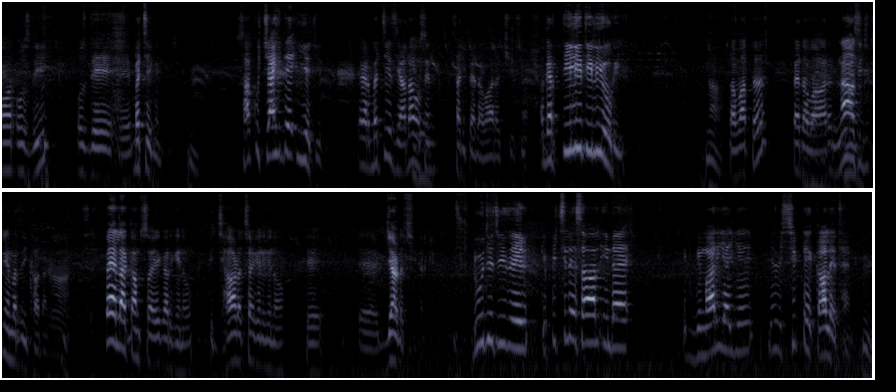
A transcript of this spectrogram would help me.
ਔਰ ਉਸ ਦੀ ਉਸ ਦੇ ਬੱਚੇ ਗਿਣ ਸਭ ਕੁਝ ਚਾਹੀਦਾ ਇਹ ਚੀਜ਼। ਅਗਰ ਬੱਚੇ ਜ਼ਿਆਦਾ ਹੋ ਸਨ ਸਾਡੀ ਪੈਦਾਵਾਰ ਅੱਛੀ ਹੋ ਅਗਰ ਤੀਲੀ ਤੀਲੀ ਹੋ ਗਈ ਨਾ। ਤਾਂ ਪੈਦਾਵਾਰ ਨਾ ਅਸੀਂ ਜਿਤਨੀ ਮਰਜ਼ੀ ਖਾ ਦਾਂ ਪਹਿਲਾ ਕੰਮ ਸੋ ਇਹ ਕਰ ਗਿਨੋ ਕਿ ਝਾੜ ਅੱਛਾ ਗਿਣ ਗਿਨੋ ਤੇ ਜੜ ਅੱਛੀ ਕਰ ਗਿਨੋ ਦੂਜੀ ਚੀਜ਼ ਇਹ ਕਿ ਪਿਛਲੇ ਸਾਲ ਇੰਦਾ ਇੱਕ ਬਿਮਾਰੀ ਆਈ ਹੈ ਜਿਹਦੇ ਵਿੱਚ ਸਿੱਟੇ ਕਾਲੇ ਥੇ ਹੂੰ।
